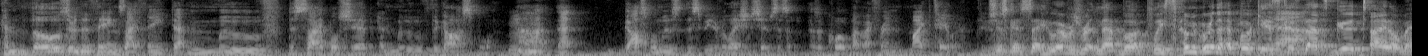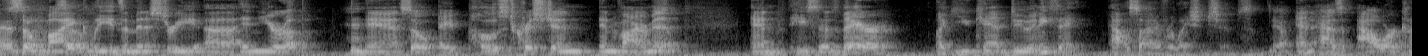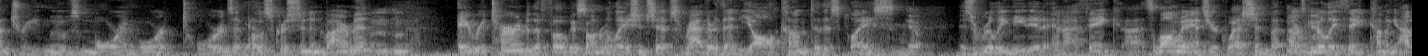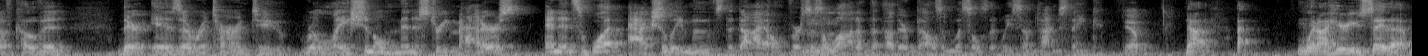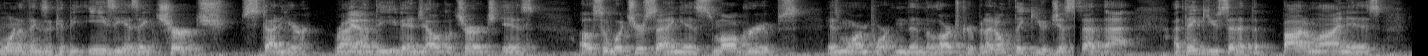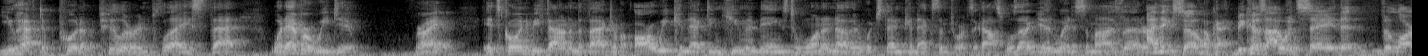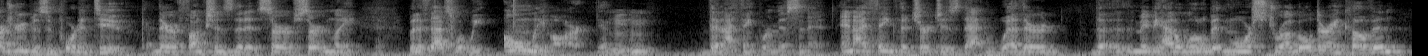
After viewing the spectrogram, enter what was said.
And those are the things I think that move discipleship and move the gospel. Mm-hmm. Uh, that gospel moves at the speed of relationships is a, is a quote by my friend Mike Taylor. I was just gonna say, whoever's written that book, please tell me where that book is, because Yeah. that's good title, man. So Mike So- leads a ministry uh, in Europe, Hmm. and so a post-Christian environment, and he says there, like you can't do anything outside of relationships. Yeah. And as our country moves more and more towards a post-Christian environment, Mm-hmm. A return to the focus on relationships rather than y'all come to this place Mm-hmm. Yep. is really needed. And I think uh, it's a long way to answer your question, but That's I good. really think coming out of COVID, there is a return to relational ministry matters. And it's what actually moves the dial versus Mm-hmm. a lot of the other bells and whistles that we sometimes think. Yep. Now, I, when I hear you say that, one of the things that could be easy as a church studier, right, Yeah. of the evangelical church is, oh, so what you're saying is small groups is more important than the large group. But I don't think you just said that. I think you said at the bottom line is you have to put a pillar in place that whatever we do, right, it's going to be found in the fact of are we connecting human beings to one another, which then connects them towards the gospel. Is that a good way to surmise that? or- I think so. Okay. Because I would say that the large group is important too. Okay. There are functions that it serves, certainly. But if that's what we only are, Yeah. Mm-hmm. Then I think we're missing it. And I think the churches that weathered the maybe had a little bit more struggle during COVID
